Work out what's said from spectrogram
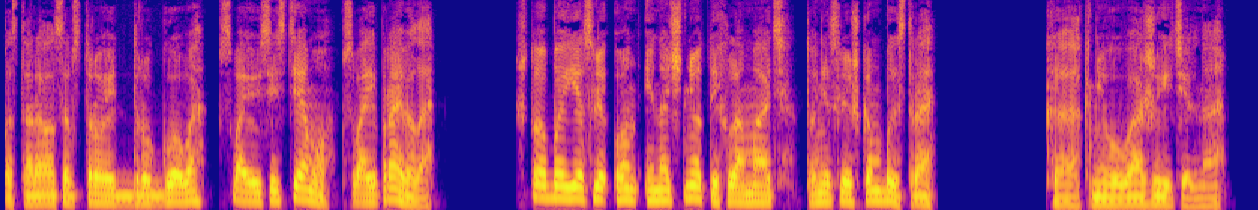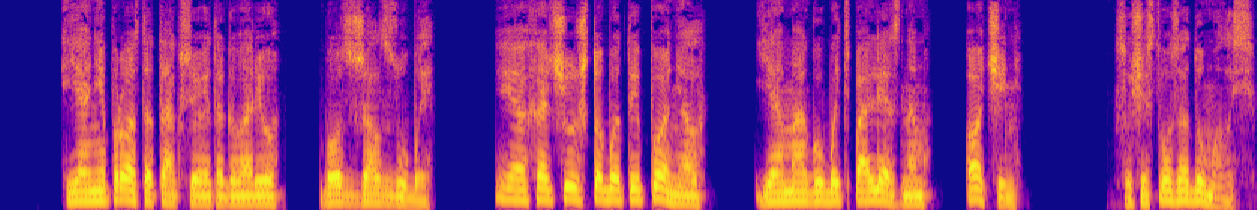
постарался встроить другого в свою систему, в свои правила. Чтобы, если он и начнет их ломать, то не слишком быстро. Как неуважительно. Я не просто так все это говорю, босс сжал зубы. Я хочу, чтобы ты понял. Я могу быть полезным. Очень. Существо задумалось.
